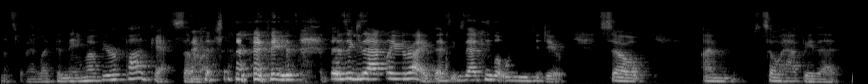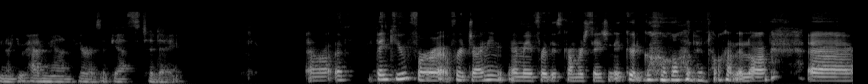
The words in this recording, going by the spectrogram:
That's why I like the name of your podcast so much. I think it's, that's exactly right. That's exactly what we need to do. So I'm so happy that you know you had me on here as a guest today. Uh, thank you for for joining me for this conversation. It could go on and on and on. Uh,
